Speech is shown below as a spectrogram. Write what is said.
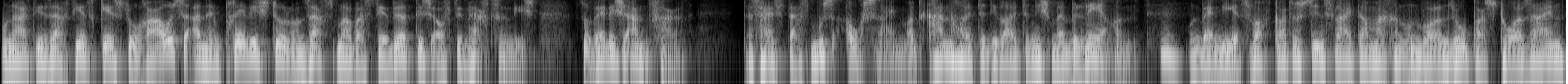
und hat gesagt, jetzt gehst du raus an den Predigtstuhl und sagst mal, was dir wirklich auf dem Herzen liegt. So werde ich anfangen. Das heißt, das muss auch sein. Man kann heute die Leute nicht mehr belehren. Und wenn die jetzt Wortgottesdienstleiter machen und wollen so Pastor sein,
